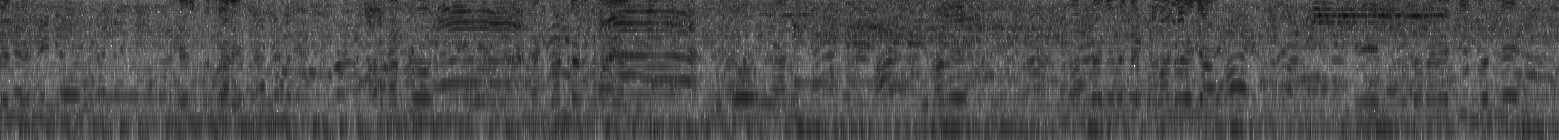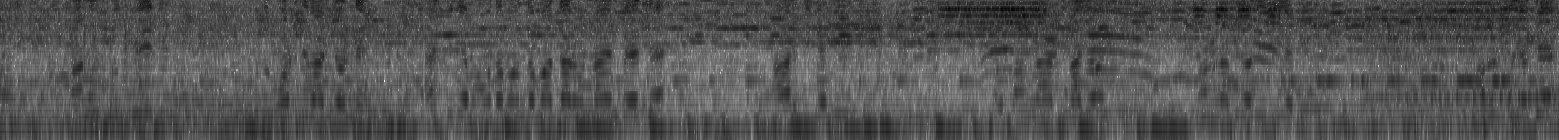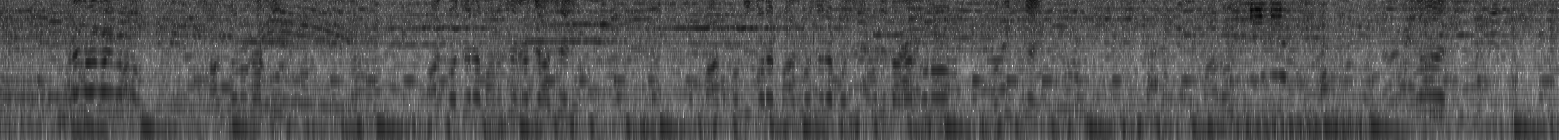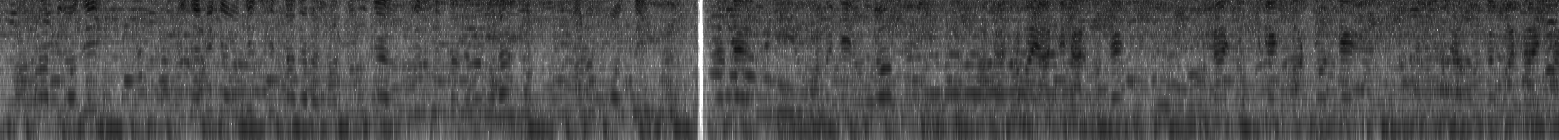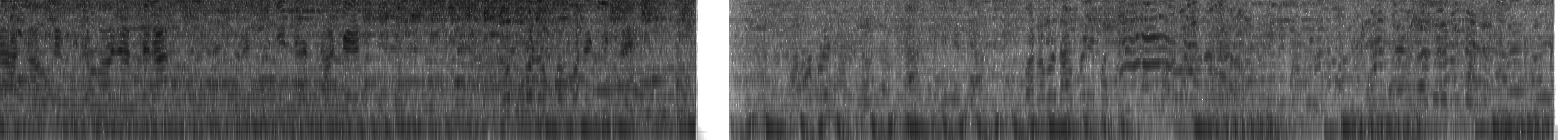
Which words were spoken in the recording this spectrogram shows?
নেমেছে শেষ প্রচারে আর মাত্র এক ঘণ্টা সময় আছে। তো মানুষ এভাবে রাস্তায় নেমেছে প্রমাণ হয়ে যায় যে মমতা ব্যানার্জির জন্যে মানুষ উদ্গ্রীব, শুধু ভোট দেওয়ার জন্যে। একদিকে মমতা বন্দ্যোপাধ্যায়ের উন্নয়ন পেয়েছে, আর বিজেপি এই বাংলার বিভাজন শান্তনু ঠাকুর পাঁচ বছরে মানুষের কাছে আসেনি। পাঁচ কোটি করে পাঁচ বছরে পঁচিশ কোটি টাকার কোনো অতীত নেই। মানুষ বাংলায় বাংলা বিরোধী বিজেপিকে উচিত শিক্ষা দেবে, শান্তনুকে উচিত শিক্ষা দেবে বলে মানুষ পশ্চিম কমিটির উদ্যোগ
